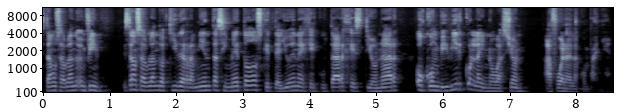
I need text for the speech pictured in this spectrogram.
Estamos hablando, en fin, estamos hablando aquí de herramientas y métodos que te ayuden a ejecutar, gestionar o convivir con la innovación afuera de la compañía.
